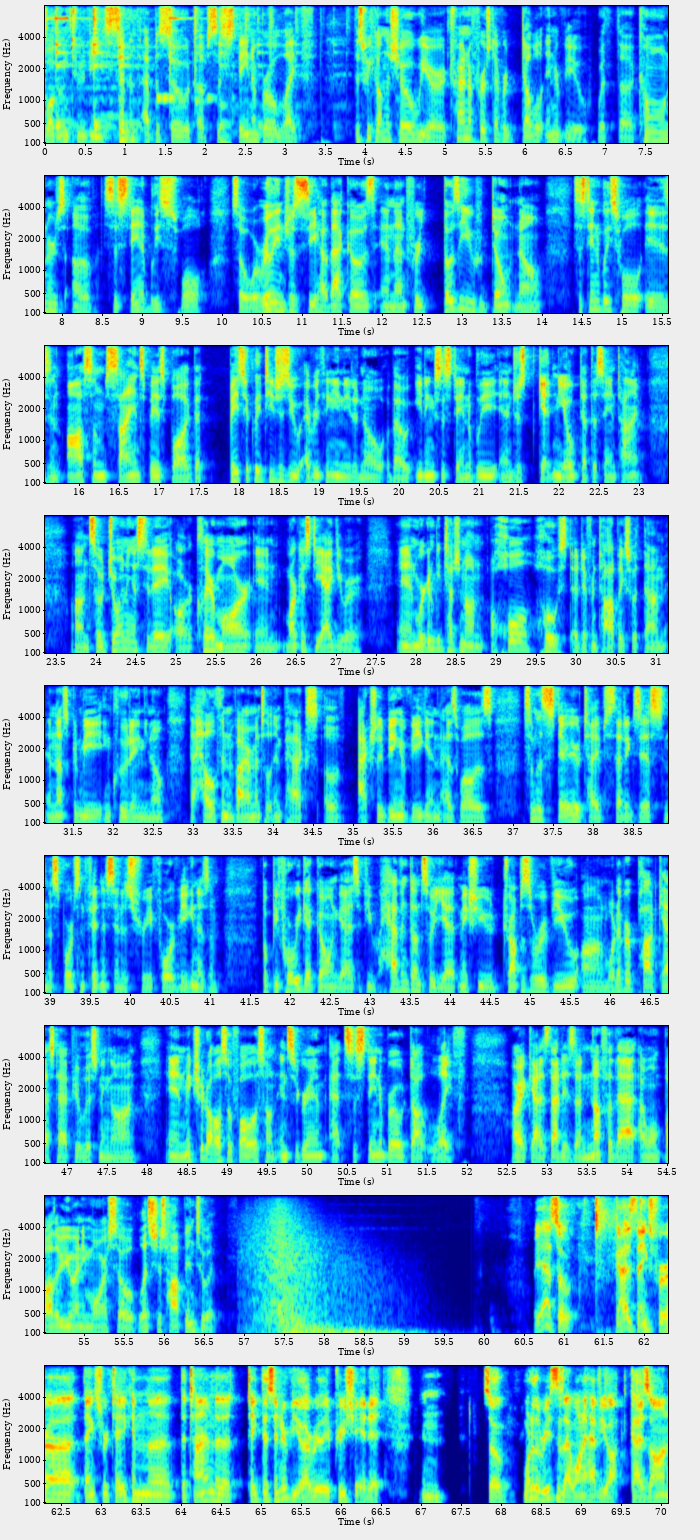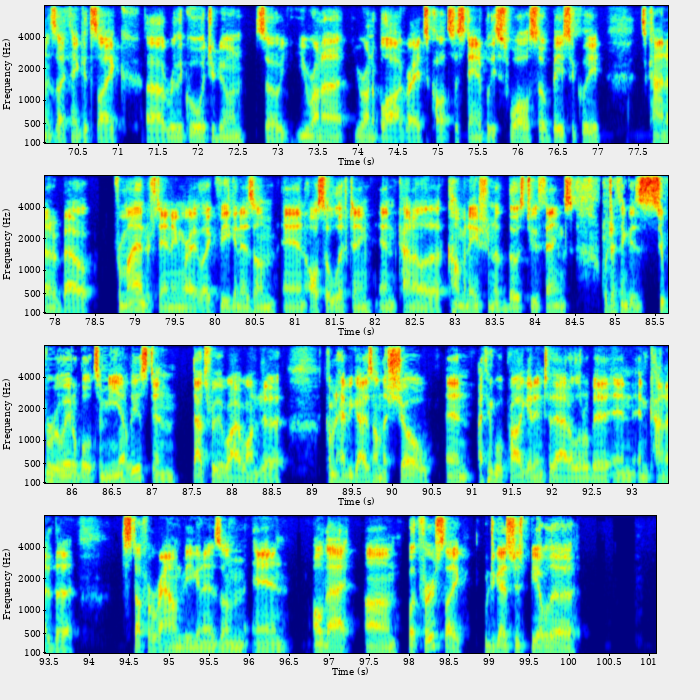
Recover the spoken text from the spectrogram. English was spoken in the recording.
Welcome to the seventh episode of Sustainabro Life. This week on the show, we are trying our first ever double interview with the co owners of Sustainably Swole. So we're really interested to see how that goes. And then for those of you who don't know, Sustainably Swole is an awesome science based blog that basically teaches you everything you need to know about eating sustainably and just getting yoked at the same time. Um, so joining us today are Claire Marr and Marcus Diaguer. And we're going to be touching on a whole host of different topics with them. And that's going to be including, you know, the health and environmental impacts of actually being a vegan, as well as some of the stereotypes that exist in the sports and fitness industry for veganism. But before we get going, guys, if you haven't done so yet, make sure you drop us a review on whatever podcast app you're listening on. And make sure to also follow us on Instagram at sustainabro.life. All right, guys, that is enough of that. I won't bother you anymore. So let's just hop into it. Yeah. So, guys, thanks for uh, thanks for taking the the time to take this interview. I really appreciate it. And so, one of the reasons I want to have you guys on is I think it's like uh, really cool what you're doing. So, you run a you run a blog, right? It's called Sustainably Swole. So basically, it's kind of about from my understanding, right, like veganism and also lifting and kind of a combination of those two things, which I think is super relatable to me at least. And that's really why I wanted to come and have you guys on the show. And I think we'll probably get into that a little bit and, and kind of the stuff around veganism and all that. Um, but first, like, would you guys just be able to,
